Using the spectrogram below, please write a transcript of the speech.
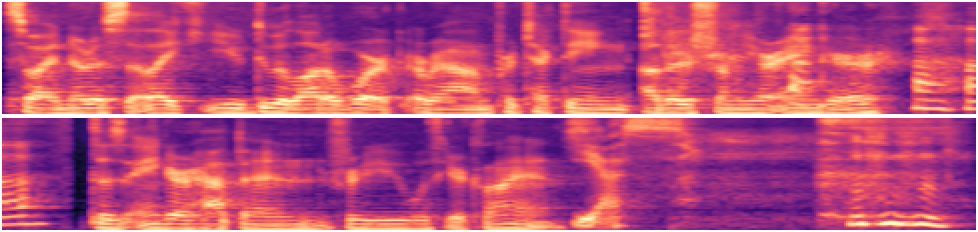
So I noticed that like you do a lot of work around protecting others from your anger. Uh-huh. Does anger happen for you with your clients? Yes.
